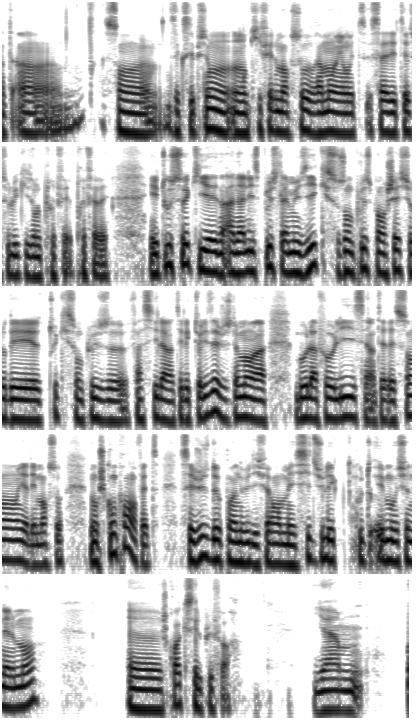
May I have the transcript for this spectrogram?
sans euh, exception ont kiffé le morceau vraiment et ça a été celui qu'ils ont le préféré. Et tous ceux qui analysent plus la musique se sont plus penchés sur des trucs qui sont plus euh, faciles à intellectualiser. Justement, Beau la folie, c'est intéressant, il y a des morceaux. Donc je comprends en fait. C'est juste deux points de vue différents. Mais si tu l'écoutes émotionnellement, euh, je crois que c'est le plus fort. Il y a aussi,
